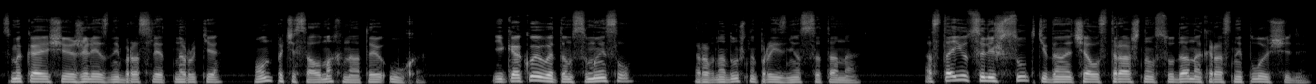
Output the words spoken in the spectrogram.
смыкающая железный браслет на руке. Он почесал мохнатое ухо. «И какой в этом смысл?» — равнодушно произнес сатана. «Остаются лишь сутки до начала страшного суда на Красной площади.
